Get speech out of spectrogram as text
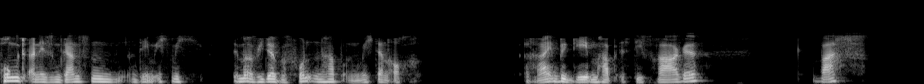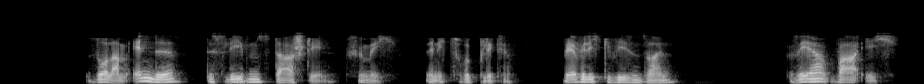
Punkt an diesem Ganzen, an dem ich mich immer wieder befunden habe und mich dann auch reinbegeben habe, ist die Frage, was soll am Ende des Lebens dastehen für mich, wenn ich zurückblicke? Wer will ich gewesen sein? Wer war ich,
